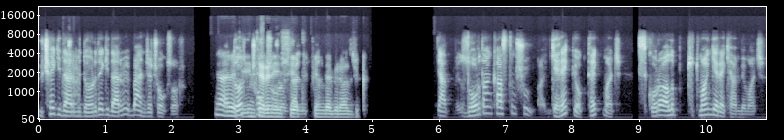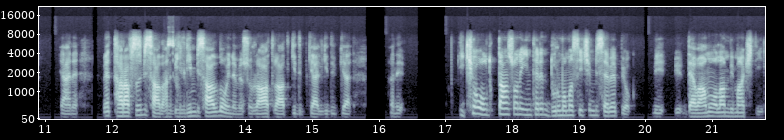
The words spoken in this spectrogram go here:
Üçe gider mi, dörde gider mi? Bence çok zor. Ya evet Dört Inter'in inisiyatifinde birazcık. Ya zordan kastım şu. Gerek yok. Tek maç. Skoru alıp tutman gereken bir maç. Yani ve tarafsız bir sahada. Hani bildiğin bir sahada da oynamıyorsun. Rahat rahat gidip gel gidip gel. Hani iki olduktan sonra Inter'in durmaması için bir sebep yok. Bir, bir devamı olan bir maç değil.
